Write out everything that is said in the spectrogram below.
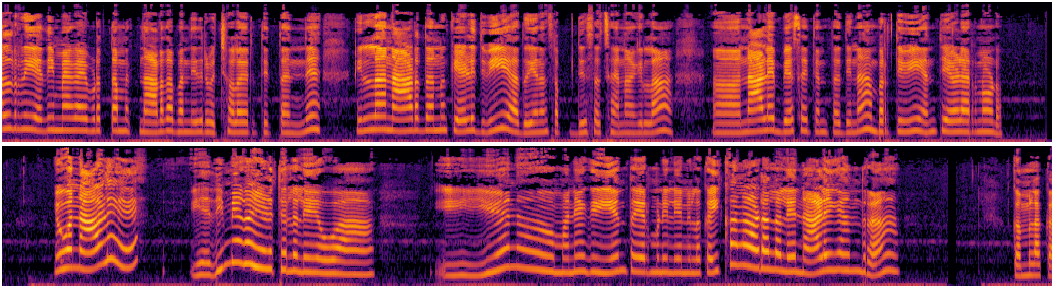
ಅಲ್ರಿ ಎದಿ ಮ್ಯಾಗ ಇಬಿಡುತ್ತ ಮತ್ತು ನಾಡ್ದ ಬಂದಿದ್ರೆ ಚಲೋ ಇರ್ತಿತ್ತು ಅಂದೆ. ಇಲ್ಲ, ನಾಡ್ದನ್ನು ಕೇಳಿದ್ವಿ, ಅದು ಏನೋ ಸ್ವಲ್ಪ ದಿವಸ ಚೆನ್ನಾಗಿಲ್ಲ. ನಾಳೆ ಬೇಸೈತೆ ಅಂತ ದಿನ, ಬರ್ತೀವಿ ಅಂತ ಹೇಳ್ಯಾರ ನೋಡು. ಯವ್ವ, ನಾಳೆ? ಎದಿ ಮ್ಯಾಗ ಹೇಳ್ತಿಲ್ಲಲೇ ಯವ್ವ? ಏನು ಮನೆಗೆ ಏನು ತಯಾರು ಮಾಡಿಲ್ಲ, ಏನಿಲ್ಲ, ಕೈ ಕಾಲ ಆಡಲ್ಲಲೇ ನಾಳೆಗೆ ಅಂದ್ರ? ಕಮಲಕ್ಕ,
